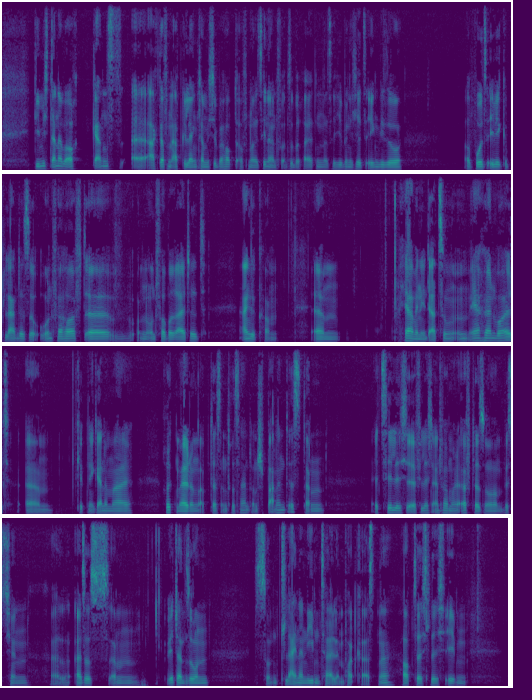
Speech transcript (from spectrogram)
die mich dann aber auch ganz äh, arg davon abgelenkt haben, mich überhaupt auf Neuseeland vorzubereiten. Also hier bin ich jetzt irgendwie so, obwohl es ewig geplant ist, so unverhofft äh, und unvorbereitet angekommen. Ähm, ja, wenn ihr dazu mehr hören wollt, ähm, gebt mir gerne mal Rückmeldung, ob das interessant und spannend ist. Dann erzähle ich äh, vielleicht einfach mal öfter so ein bisschen. Also, also es ähm, wird dann so ein so ein kleiner Nebenteil im Podcast. Ne? Hauptsächlich eben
